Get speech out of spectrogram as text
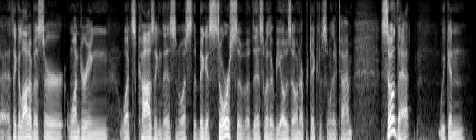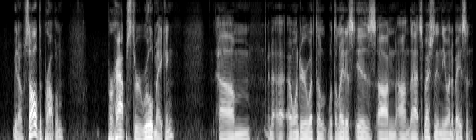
I think a lot of us are wondering what's causing this and what's the biggest source of, of this, whether it be ozone or particulates in wintertime, so that we can, you know, solve the problem, perhaps through rulemaking. Um, and I, I wonder what the what the latest is on on that, especially in the Uinta Basin.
